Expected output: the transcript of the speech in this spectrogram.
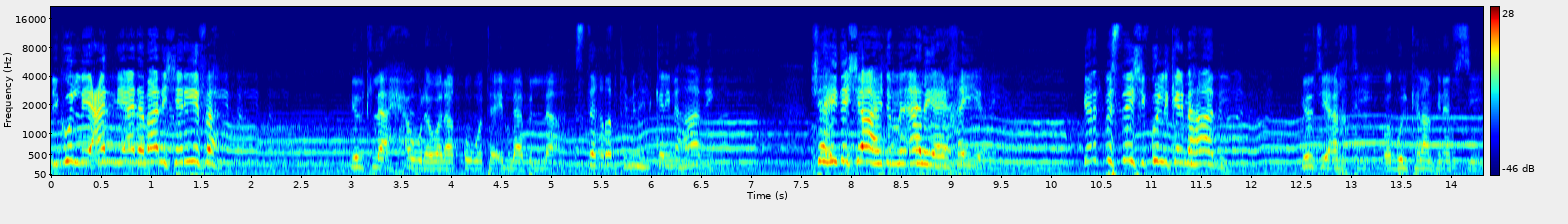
يقول لي عني أنا ماني شريفة. قلت لا حول ولا قوة إلا بالله. استغربت منه الكلمة هذه. شهد شاهد من أهلها يا خيّة قلت بس ليش يقول لي الكلمة هذه؟ قلت يا أختي وأقول كلام في نفسي.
